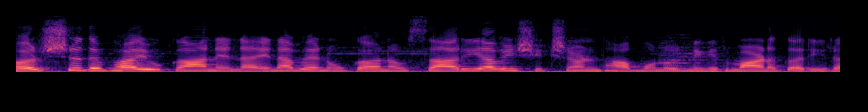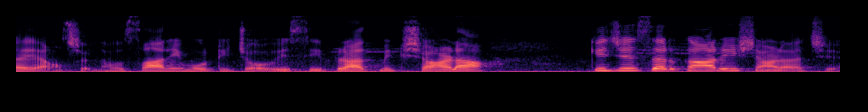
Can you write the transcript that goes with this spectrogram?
હર્ષદભાઈ ઉકા અને નયનાબેન ઉકા નવસારી આવી શિક્ષણ ધામોનું નિર્માણ કરી રહ્યા છે. નવસારી મોટી ચોવીસી પ્રાથમિક શાળા કે જે સરકારી શાળા છે.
